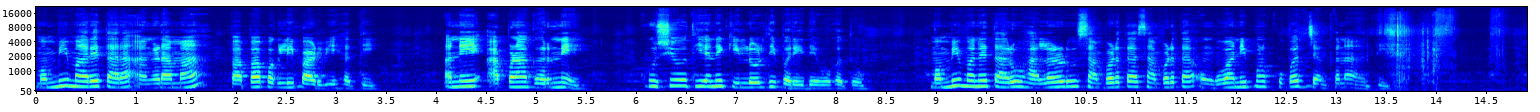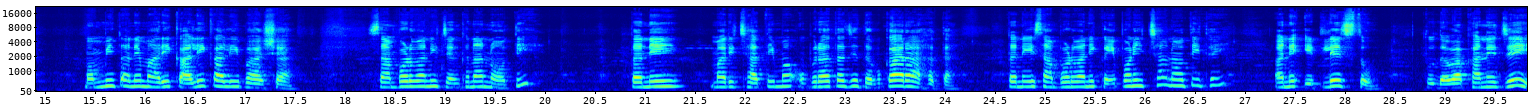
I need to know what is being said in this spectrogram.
મમ્મી મારે તારા આંગણામાં પાપા પગલી પાડવી હતી અને આપણા ઘરને ખુશીઓથી અને કિલ્લોલથી ભરી દેવું હતું. મમ્મી મને તારું હાલરડું સાંભળતા સાંભળતા ઊંઘવાની પણ ખૂબ જ ઝંખના હતી. મમ્મી તને મારી કાલી કાલી ભાષા સાંભળવાની ઝંખના નહોતી? તને મારી છાતીમાં ઉભરાતા જે ધબકારા હતા, તને એ સાંભળવાની કંઈ પણ ઈચ્છા નહોતી થઈ? અને એટલે જ તો તું દવાખાને જઈ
